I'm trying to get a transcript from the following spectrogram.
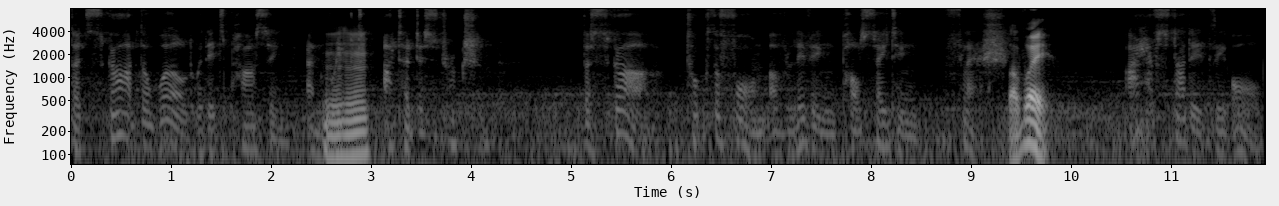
that scarred the world with its passing and wreaked mm-hmm. utter destruction. The scar took the form of living, pulsating flesh. Lovely. I have studied the orb,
